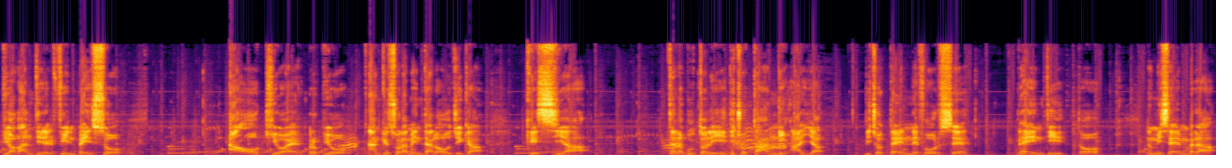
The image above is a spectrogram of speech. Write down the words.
più avanti nel film, penso a occhio, eh, proprio anche solamente a logica, che sia, te la butto lì, 18 anni, aia, 18enne forse, 20, to? Non mi sembra,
